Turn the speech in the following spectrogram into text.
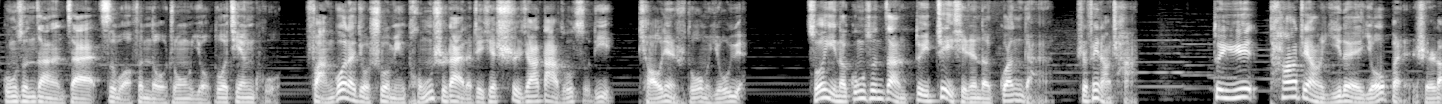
公孙瓒在自我奋斗中有多艰苦，反过来就说明同时代的这些世家大族子弟条件是多么优越。所以呢，公孙瓒对这些人的观感是非常差。对于他这样一类有本事的、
